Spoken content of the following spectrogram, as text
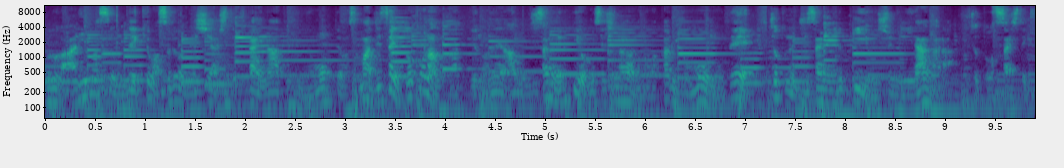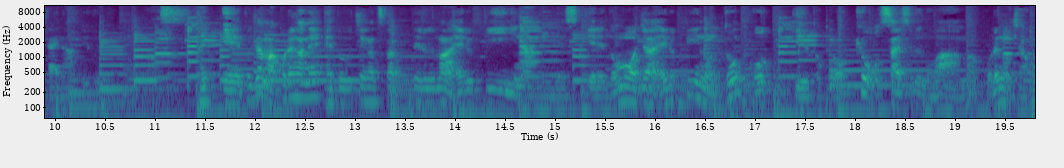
ことがありますんで、今日はそれをね、シェアしていきたいなというふうに思ってます。まあ実際どこなのかっていうのはね、あの、実際の LP をお見せしながらもわかると思うので、ちょっとね、実際の LP を一緒に見ながら、ちょっとお伝えしていきたいなというふうに思います。はい。えーと、じゃあまあこれがね、えっ、ー、と、うちが使ってる、まあ LP なんですけれども、じゃあ LP のどこっていうところ、今日お伝えするのは、まあこれのじゃあオフ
